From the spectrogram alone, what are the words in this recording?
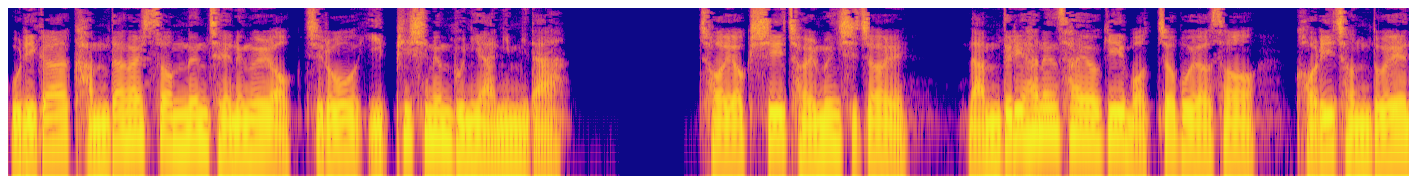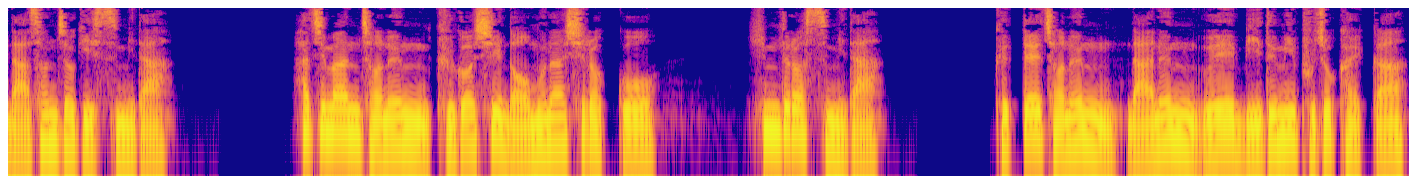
우리가 감당할 수 없는 재능을 억지로 입히시는 분이 아닙니다. 저 역시 젊은 시절 남들이 하는 사역이 멋져 보여서 거리 전도에 나선 적이 있습니다. 하지만 저는 그것이 너무나 싫었고 힘들었습니다. 그때 저는 나는 왜 믿음이 부족할까?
